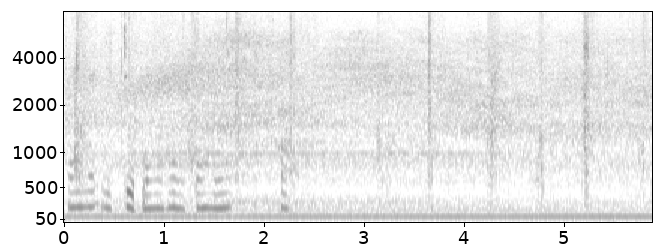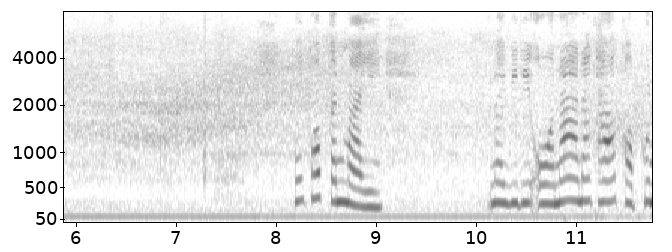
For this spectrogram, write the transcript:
แล้วอีกจุดหนึงค่ะตรงนี้ค่ะไว้พบกันใหม่ในวิดีโอหน้านะคะ ขอบคุณ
